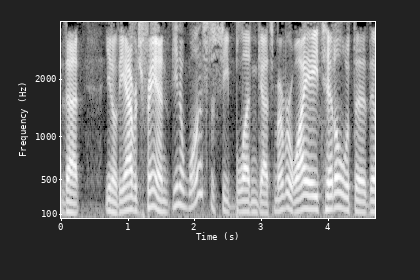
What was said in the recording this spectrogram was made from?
that you know, the average fan, you know, wants to see blood and guts. Remember Y.A. Tittle with the, the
